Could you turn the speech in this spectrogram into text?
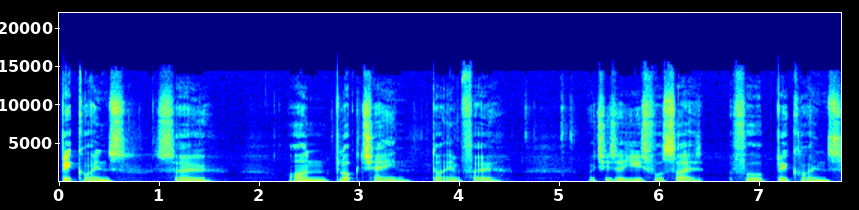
bitcoins. So on blockchain.info, which is a useful site for bitcoins.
